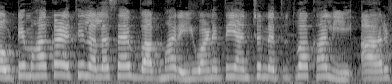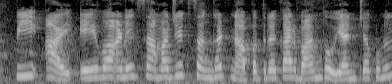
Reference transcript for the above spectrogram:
कवटे महाकाळ येथील लालासाहेब वाघमारे युवा नेते यांच्या नेतृत्वाखाली आर पी आय ए व अनेक सामाजिक संघटना पत्रकार बांधव यांच्याकडून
